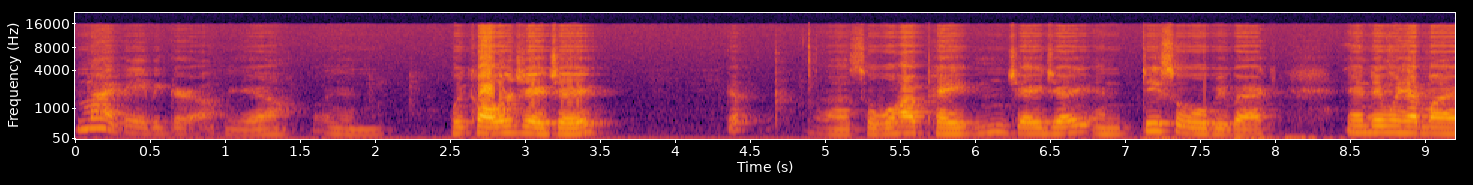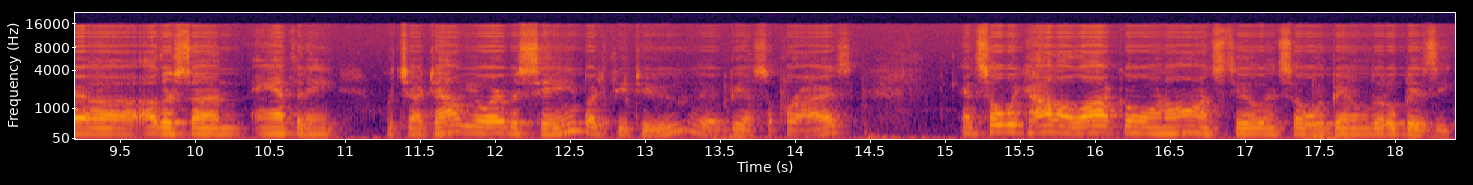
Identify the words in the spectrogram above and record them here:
My baby girl. yeah, and we call her JJ. Yep. Uh, so we'll have Peyton, JJ, and Diesel will be back. And then we have my uh, other son, Anthony, which I doubt you'll ever see but if you do, it would be a surprise. And so we got a lot going on still, and so we've been a little busy.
